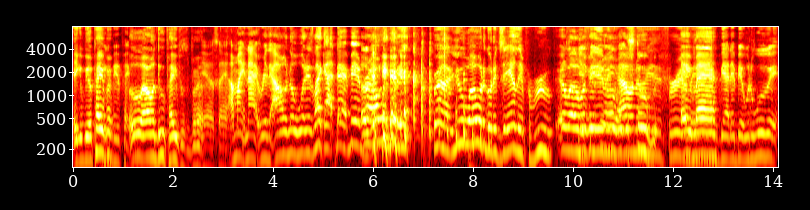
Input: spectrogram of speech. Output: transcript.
It could be a paper. could be a paper. Oh, I don't do papers, bro. You know I'm saying? I might not really, I don't know what it's like out there, man, bro. I go to, bro, you, I want to go to jail in Peru. Yeah, You feel me? I don't stupid. know, for real, Hey, man. Be out that bit with a wood.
